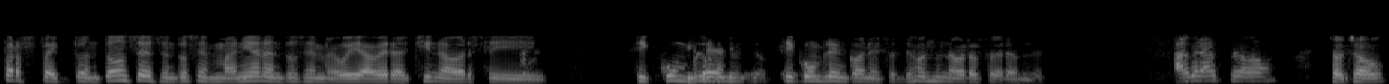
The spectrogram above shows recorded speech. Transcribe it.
perfecto, entonces, entonces mañana entonces me voy a ver al chino a ver si, si cumplen, si cumplen con eso. Te mando un abrazo grande. Abrazo. Chau, chau.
